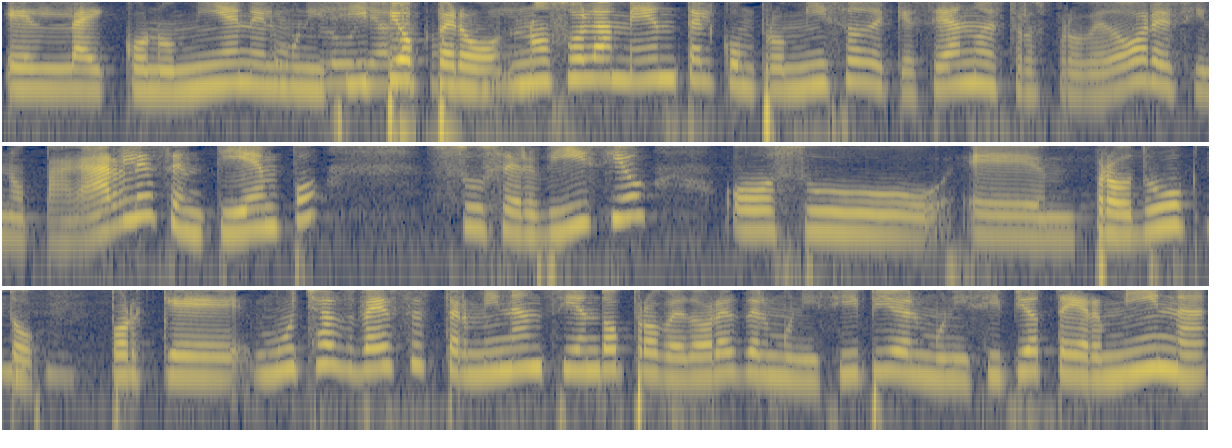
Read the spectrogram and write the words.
la economía en el municipio, pero no solamente el compromiso de que sean nuestros proveedores, sino pagarles en tiempo su servicio o su eh, producto, porque muchas veces terminan siendo proveedores del municipio y el municipio termina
